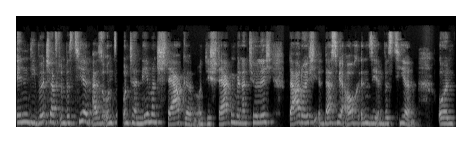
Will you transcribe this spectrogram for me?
in die Wirtschaft investieren, also unsere Unternehmen stärken. Und die stärken wir natürlich dadurch, dass wir auch in sie investieren. Und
